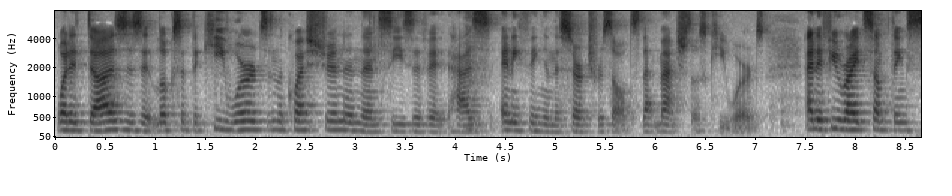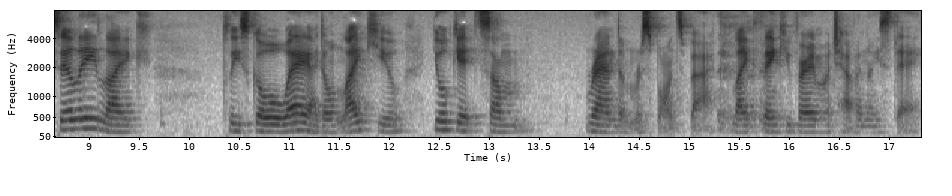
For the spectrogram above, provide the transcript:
What it does is it looks at the keywords in the question and then sees if it has anything in the search results that match those keywords. And if you write something silly like, please go away, I don't like you, you'll get some random response back, like, thank you very much, have a nice day.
